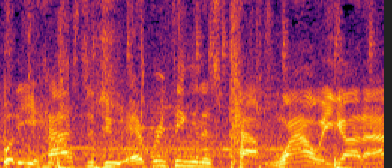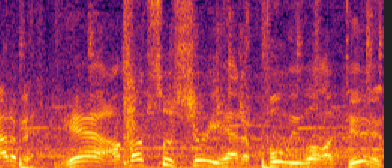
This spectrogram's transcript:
but he has to do everything in his power. Wow, he got out of it. Yeah, I'm not so sure he had it fully locked in.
